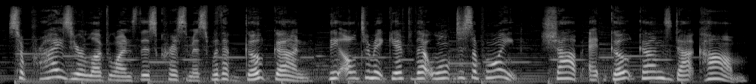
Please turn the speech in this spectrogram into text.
Surprise your loved ones this Christmas with a goat gun, the ultimate gift that won't disappoint. Shop at goatguns.com.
